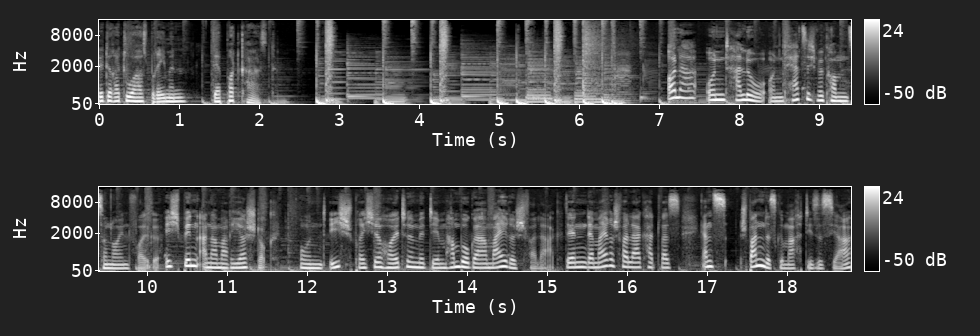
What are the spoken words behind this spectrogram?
Literaturhaus Bremen, der Podcast. Hola und hallo und herzlich willkommen zur neuen Folge. Ich bin Anna-Maria Stock und ich spreche heute mit dem Hamburger Mayrisch Verlag. Denn der Mayrisch Verlag hat was ganz Spannendes gemacht dieses Jahr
